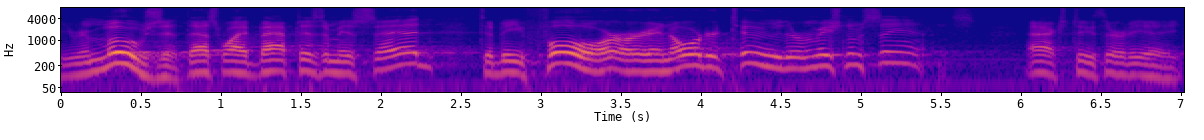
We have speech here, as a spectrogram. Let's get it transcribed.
He removes it. That's why baptism is said to be for or in order to the remission of sins. Acts 2:38.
